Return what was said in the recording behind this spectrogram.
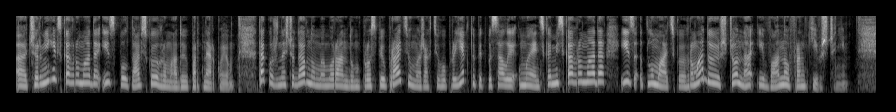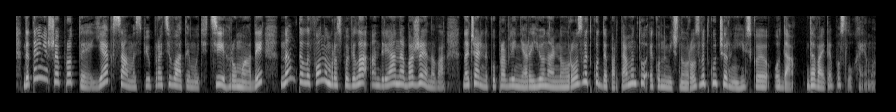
Е, Чернігівська громада із Полтавською громадою-партнеркою. Також нещодавно меморандум про співпрацю в межах цього проєкту підписали Менська міська громада із Тлумацькою громадою, що на Івано-Франківщині. Детальніше про те, як саме співпрацюватимуть ці громади, нам телефоном розповіла Андріана Баженова, начальник управління регіонального розвитку департаменту економічного розвитку Чернігівської ОДА. Давайте послухаємо.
